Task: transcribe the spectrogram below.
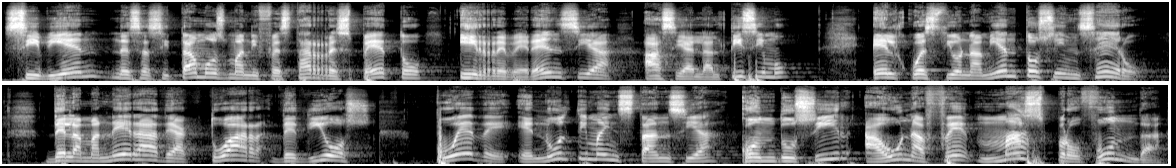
Si bien necesitamos manifestar respeto y reverencia hacia el Altísimo, el cuestionamiento sincero de la manera de actuar de Dios puede en última instancia conducir a una fe más profunda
